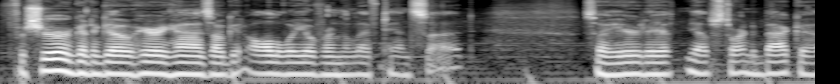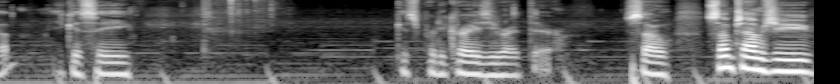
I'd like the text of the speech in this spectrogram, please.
for sure going to go Harry Hines, I'll get all the way over on the left hand side. So here it is, yep, starting to back up. You can see it gets pretty crazy right there. So sometimes you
